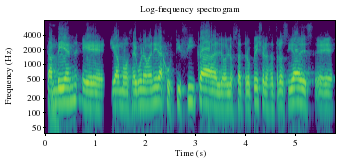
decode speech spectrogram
también, eh, digamos, de alguna manera justifica los atropellos, las atrocidades eh,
